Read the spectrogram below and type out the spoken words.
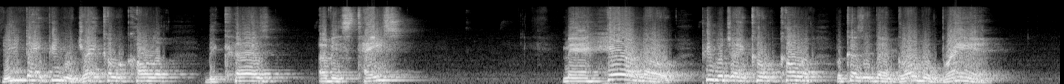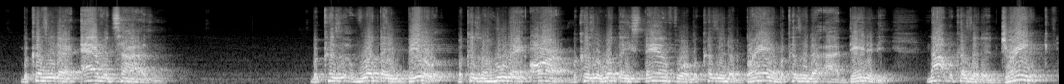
Do you think people drink Coca Cola because of its taste? Man, hell no. People drink Coca Cola because of their global brand, because of their advertising because of what they built, because of who they are, because of what they stand for, because of the brand, because of their identity, not because of the drink.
